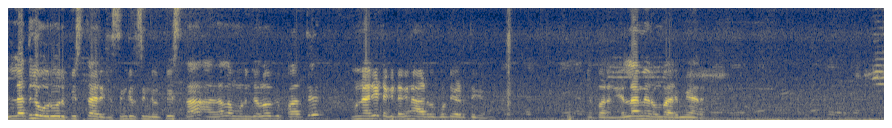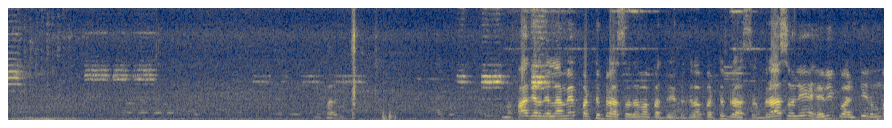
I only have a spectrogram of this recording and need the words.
எல்லாத்துலேயும் ஒரு ஒரு பீஸ் தான் இருக்குது சிங்கிள் சிங்கிள் பீஸ் தான். அதனால் முடிஞ்ச அளவுக்கு பார்த்து முன்னாடியே டக்கு டக்குன்னு ஆர்டர் போட்டு எடுத்துக்கணும் இங்கே பாருங்கள் எல்லாமே ரொம்ப அருமையாக இருக்குது பாருங்க. நம்ம பார்க்குறது எல்லாமே பட்டு பிராசோ தான் பார்த்துக்கிட்டு இருக்கிறோம் பட்டு பிராசோ பிராசோலேயே ஹெவி குவாலிட்டி ரொம்ப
